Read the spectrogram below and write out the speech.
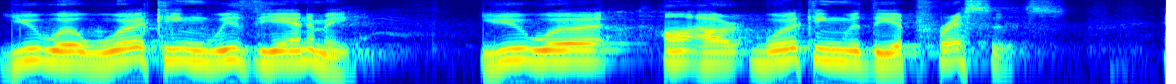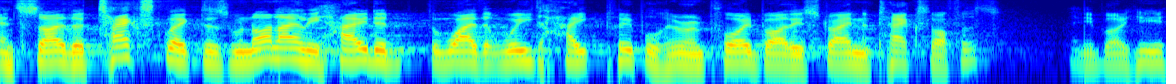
You were working with the enemy. You were uh, working with the oppressors. And so the tax collectors were not only hated the way that we hate people who are employed by the Australian Tax Office, Anybody here?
